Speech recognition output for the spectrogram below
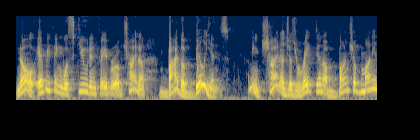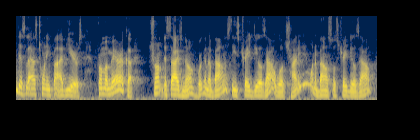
No, everything was skewed in favor of China by the billions. I mean, China just raked in a bunch of money in this last 25 years from America. Trump decides, no, we're going to balance these trade deals out. Well, China didn't want to balance those trade deals out.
